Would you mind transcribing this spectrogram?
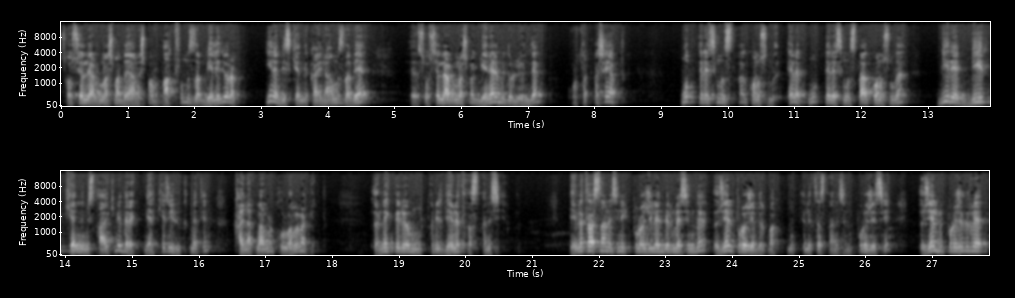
Sosyal Yardımlaşma Dayanışma Vakfımızla, belediye olarak yine biz kendi kaynağımızla ve e, Sosyal Yardımlaşma Genel Müdürlüğü'nden ortaklaşa yaptık. Mut Deresi'nin ıslahı konusunda, evet Mut Deresi'nin ıslahı konusunda birebir kendimiz takip ederek merkezi hükümetin kaynaklarını kullanarak. Örnek veriyorum Mut'ta bir devlet hastanesi. Devlet hastanesinin ilk projelendirmesinde özel projedir. Bak Mut Devlet Hastanesi'nin projesi özel bir projedir ve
